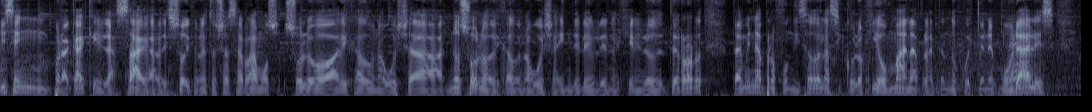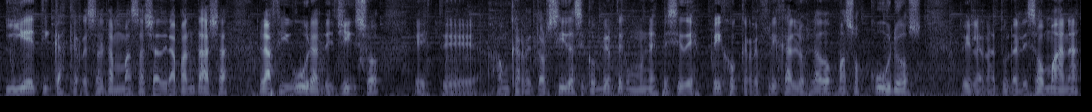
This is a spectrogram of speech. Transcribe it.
Dicen por acá que la saga de Soy, con esto ya cerramos, solo ha dejado una huella, no solo ha dejado una huella indeleble en el género de terror, también ha profundizado la psicología humana, planteando cuestiones morales y éticas que resaltan más allá de la pantalla. La figura de Jigsaw, este, aunque retorcida, se convierte como una especie de espejo que refleja los lados más oscuros de la naturaleza humana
